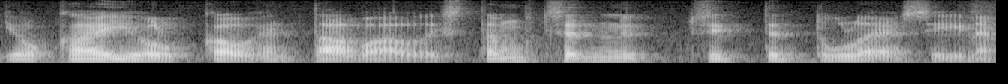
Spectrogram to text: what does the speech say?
joka ei ollut kauhean tavallista, mutta se nyt sitten tulee siinä,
